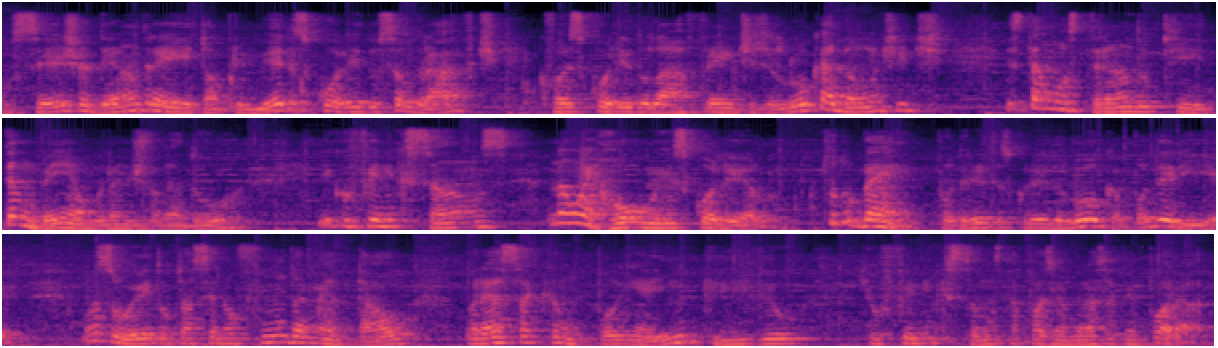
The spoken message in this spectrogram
Ou seja, DeAndre Ayton, a primeira escolha do seu draft, que foi escolhido lá à frente de Luka Doncic, está mostrando que também é um grande jogador e que o Phoenix Suns não errou em escolhê-lo. Tudo bem, poderia ter escolhido o Luca? Poderia, mas o Aiton está sendo fundamental para essa campanha incrível que o Phoenix Suns está fazendo nessa temporada.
